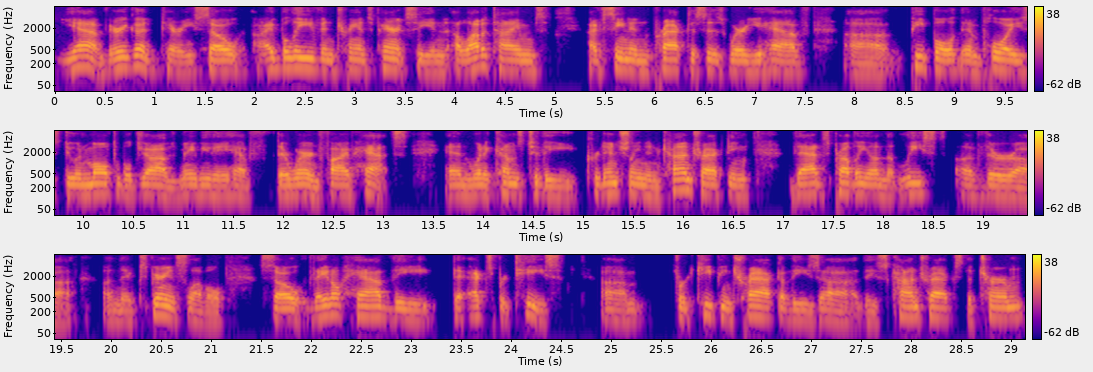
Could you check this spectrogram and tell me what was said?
Yeah, very good, Terry. So I believe in transparency. And a lot of times I've seen in practices where you have uh, people, employees doing multiple jobs. Maybe they have, they're wearing five hats. And when it comes to the credentialing and contracting, that's probably on the least of their, uh, on the experience level. So they don't have the the expertise um, for keeping track of these uh, these contracts, the term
